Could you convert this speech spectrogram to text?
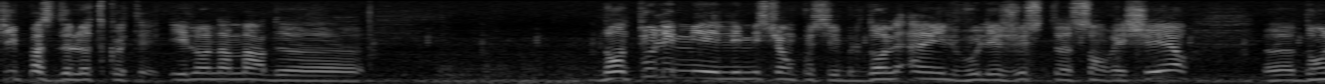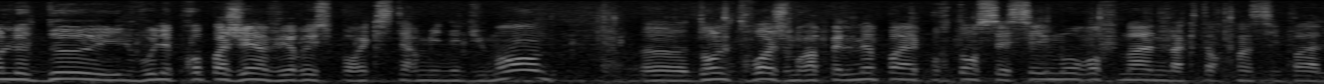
qui passe de l'autre côté. Il en a marre de. Dans toutes les, missions possibles. Dans le 1, il voulait juste s'enrichir. Euh, dans le 2, il voulait propager un virus pour exterminer du monde. Euh, dans le 3, je me rappelle même pas, et pourtant c'est Seymour Hoffman, l'acteur principal.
